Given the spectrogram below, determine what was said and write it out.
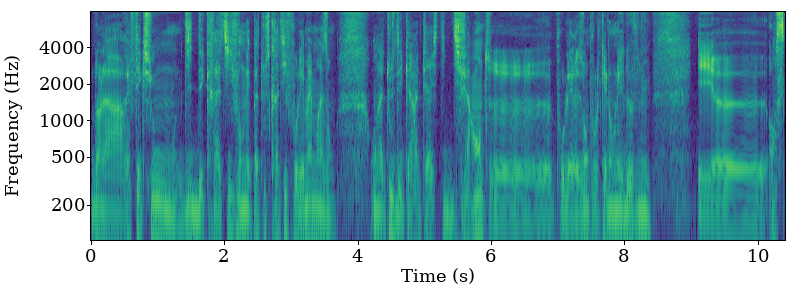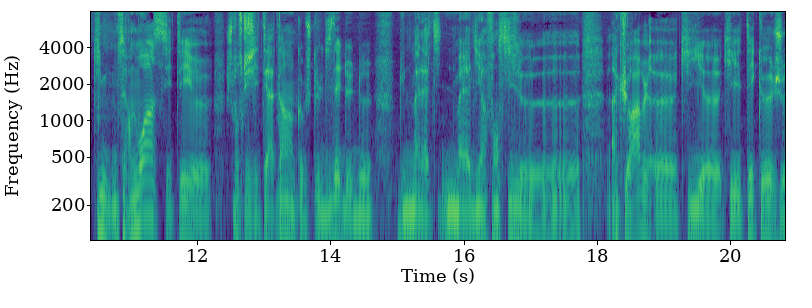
dans la réflexion dite des créatifs, on n'est pas tous créatifs pour les mêmes raisons. On a tous des caractéristiques différentes euh, pour les raisons pour lesquelles on est devenu. Et euh, en ce qui me concerne moi, c'était, euh, je pense que j'ai été atteint, comme je te le disais, d'une de, d'une maladie, maladie infantile euh, incurable, euh, qui euh, qui était que je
